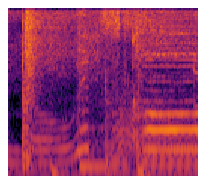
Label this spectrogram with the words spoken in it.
though it's cold.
